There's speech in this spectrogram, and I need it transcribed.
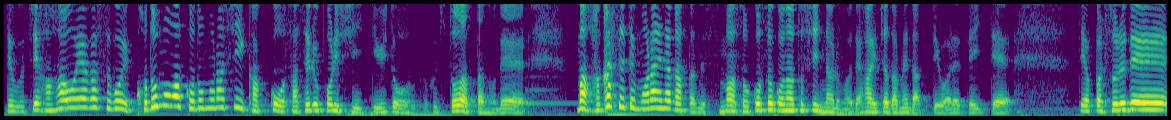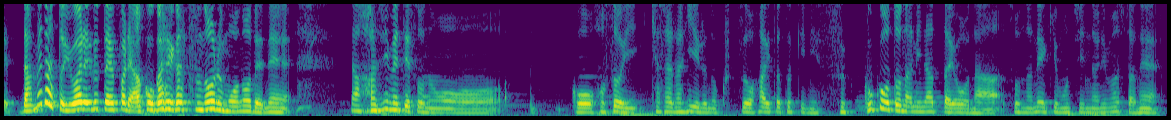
で、うち母親がすごい子供は子供らしい格好をさせるポリシーっていう人、人だったので、まあ履かせてもらえなかったんです。まあそこそこな年になるまで履いちゃダメだって言われていて。で、やっぱりそれで、ダメだと言われるとやっぱり憧れが募るものでね、初めてその、こう細い華奢なヒールの靴を履いた時にすっごく大人になったようなそんなね気持ちになりましたね。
